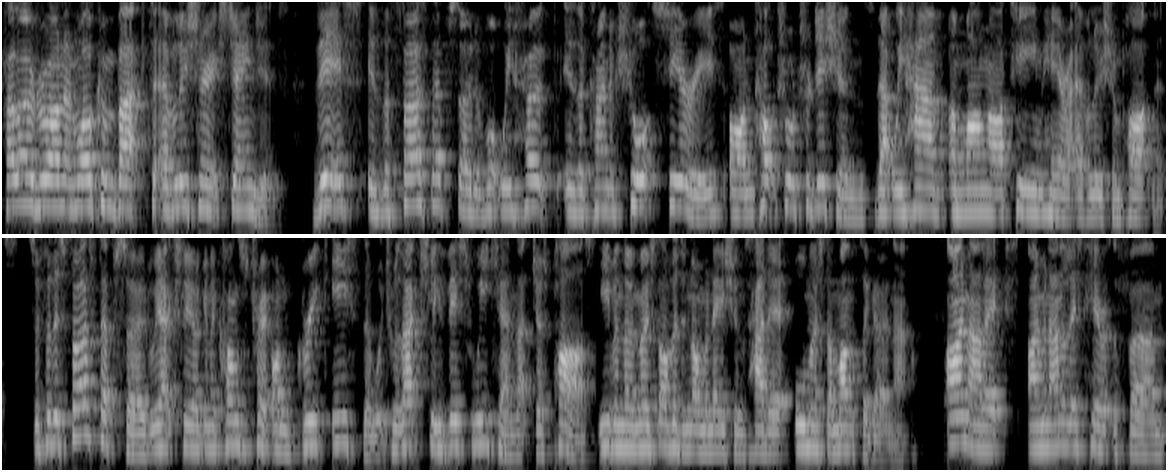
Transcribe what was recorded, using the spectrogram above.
Hello, everyone, and welcome back to Evolutionary Exchanges. This is the first episode of what we hope is a kind of short series on cultural traditions that we have among our team here at Evolution Partners. So, for this first episode, we actually are going to concentrate on Greek Easter, which was actually this weekend that just passed, even though most other denominations had it almost a month ago now. I'm Alex, I'm an analyst here at the firm,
